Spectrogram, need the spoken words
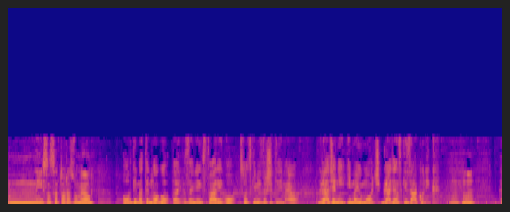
Mm, Nisam sad to razumeo. Ovdje imate mnogo e, zanimljivih stvari o sudskim izvršiteljima. Evo, građani imaju moć, građanski zakonik. Mhm. E,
